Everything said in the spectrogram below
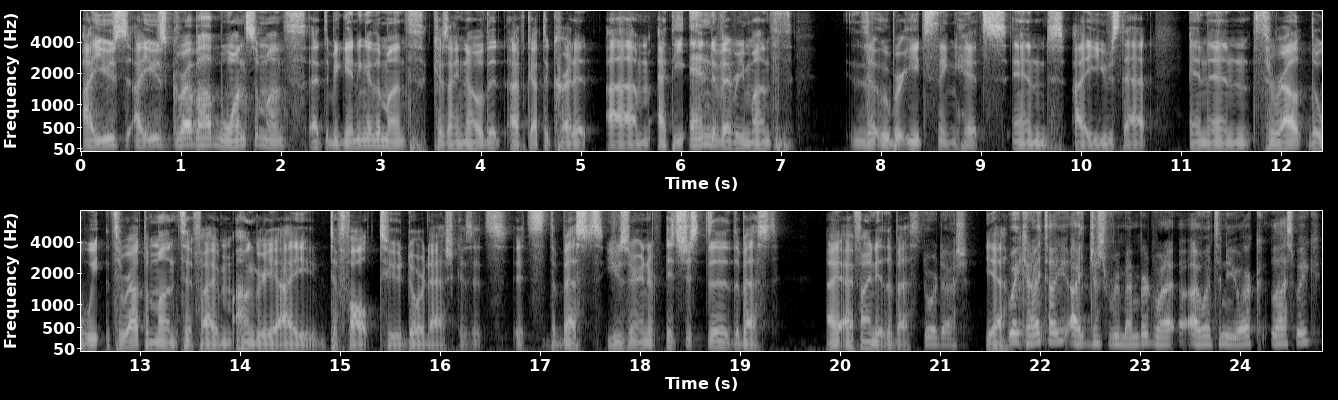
I use I use Grubhub once a month at the beginning of the month because I know that I've got the credit. Um, at the end of every month, the Uber Eats thing hits, and I use that. And then throughout the week, throughout the month, if I'm hungry, I default to DoorDash because it's it's the best user interface. It's just the the best. I, I find it the best. DoorDash. Yeah. Wait, can I tell you? I just remembered when I, I went to New York last week.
